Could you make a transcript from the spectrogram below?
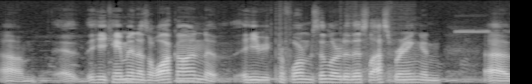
Um, he came in as a walk on. Uh, he performed similar to this last spring, and uh,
